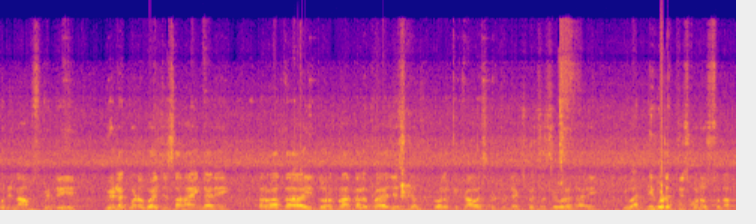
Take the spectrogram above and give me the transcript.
కొన్ని నామ్స్ పెట్టి వీళ్ళకు కూడా వైద్య సహాయం కానీ తర్వాత ఈ దూర ప్రాంతాల్లో ప్రయాణించడం వాళ్ళకి కావాల్సినటువంటి ఎక్స్పెన్సెస్ ఇవ్వడం కానీ ఇవన్నీ కూడా తీసుకొని వస్తున్నారు.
